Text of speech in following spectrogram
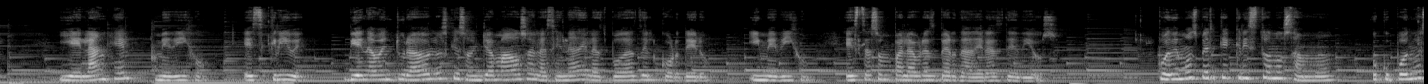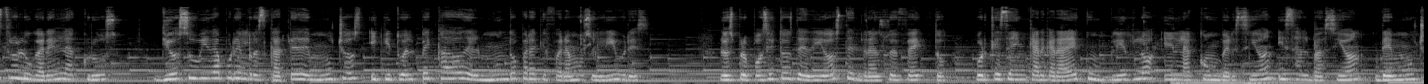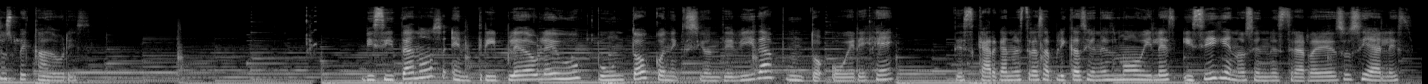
Y el ángel me dijo, escribe, bienaventurados los que son llamados a la cena de las bodas del Cordero. Y me dijo, estas son palabras verdaderas de Dios. Podemos ver que Cristo nos amó, ocupó nuestro lugar en la cruz, dio su vida por el rescate de muchos y quitó el pecado del mundo para que fuéramos libres. Los propósitos de Dios tendrán su efecto, porque se encargará de cumplirlo en la conversión y salvación de muchos pecadores. Visítanos en www.conexiondevida.org. Descarga nuestras aplicaciones móviles y síguenos en nuestras redes sociales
